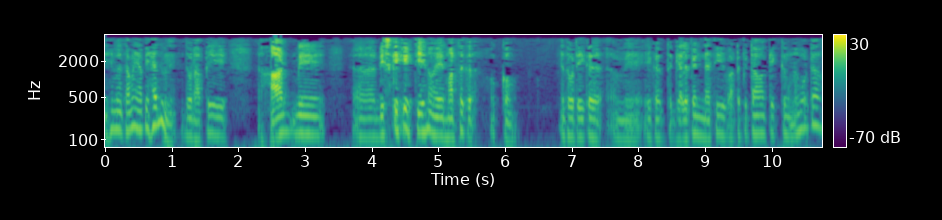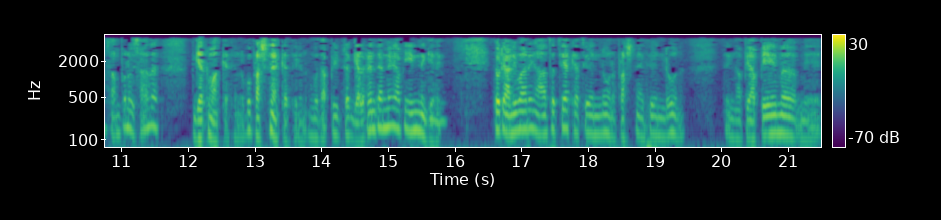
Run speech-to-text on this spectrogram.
එහෙම තමයි අපි හැදුනේ. ඒතකොට අපේ හાર્ඩ් මේ ඩිස්ක් එකේ තියෙන ඔය මතක ඔක්කොම. එතකොට ඒක මේ ඒකට ගැලපෙන්නේ නැති වටපිටාවක් එක්ක වුණකොට සම්පූර්ණ විශාල ගැටුමක් ඇති වෙනවා. ලොකු ප්‍රශ්නයක් ඇති වෙනවා. මොකද අපිට ගැලපෙන තැන නෙවෙයි අපි ඉන්නේ කෙනෙක්. ඒකට අනිවාර්යෙන් ආතතියක් ඇති වෙන්න ඕන, ප්‍රශ්න ඇති වෙන්න ඕන. ඉතින් අපි අපේම මේ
